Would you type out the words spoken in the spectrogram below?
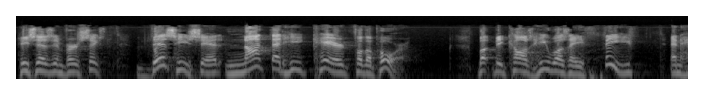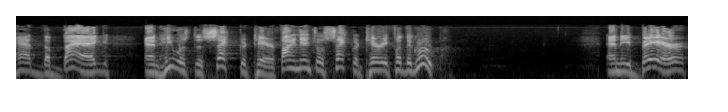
He says in verse 6 this he said, not that he cared for the poor, but because he was a thief and had the bag and he was the secretary, financial secretary for the group. And he bare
